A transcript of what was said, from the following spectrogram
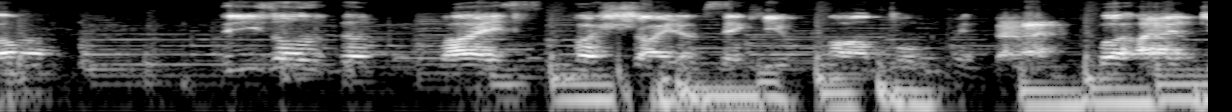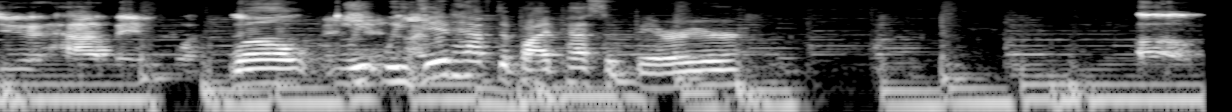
Uh, these are the my first items. Thank you. Um, for that. But I do have a Well, we, we did have to bypass a barrier. Oh,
